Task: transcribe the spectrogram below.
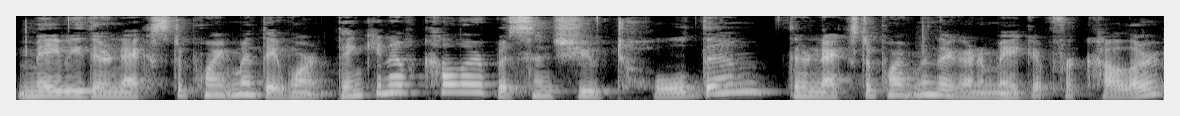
Maybe their next appointment, they weren't thinking of color, but since you told them their next appointment, they're going to make it for color.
